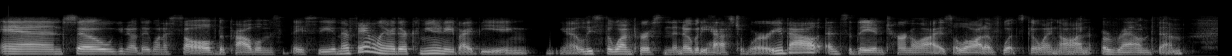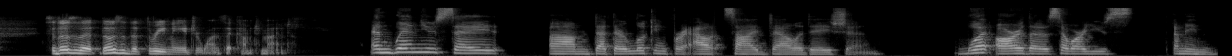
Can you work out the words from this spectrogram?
And so, you know, they want to solve the problems that they see in their family or their community by being, you know, at least the one person that nobody has to worry about. And so they internalize a lot of what's going on around them. So those are the those are the three major ones that come to mind. And when you say um, that they're looking for outside validation, what are those? So are you? I mean,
